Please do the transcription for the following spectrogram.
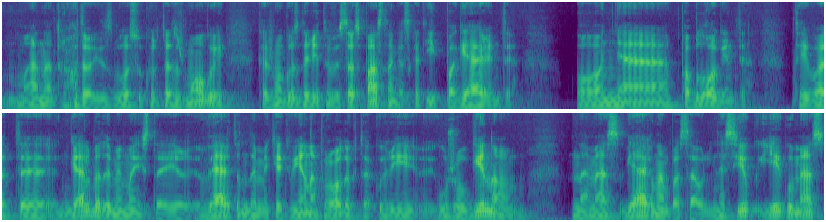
man atrodo, jis buvo sukurtas žmogui, kad žmogus darytų visas pastangas, kad jį pagerinti, o ne pabloginti. Tai vad, gelbėdami maistą ir vertindami kiekvieną produktą, kurį užauginom, na mes gerinam pasaulį. Nes juk jeigu mes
